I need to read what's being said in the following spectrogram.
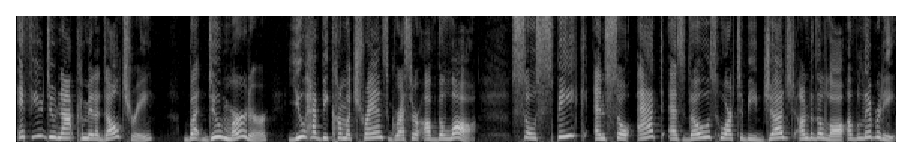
If you do not commit adultery, but do murder, you have become a transgressor of the law. So speak and so act as those who are to be judged under the law of liberty.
